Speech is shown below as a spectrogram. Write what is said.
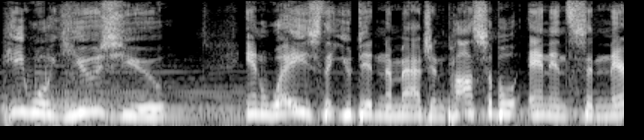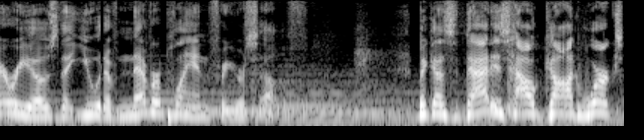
He will use you in ways that you didn't imagine possible and in scenarios that you would have never planned for yourself. Because that is how God works.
